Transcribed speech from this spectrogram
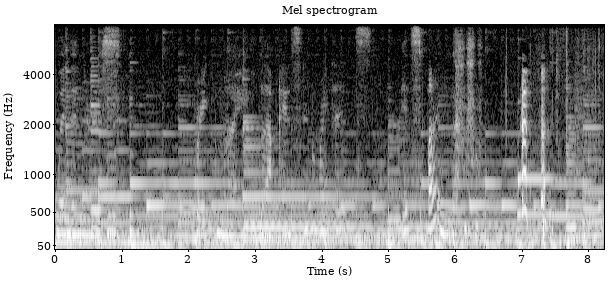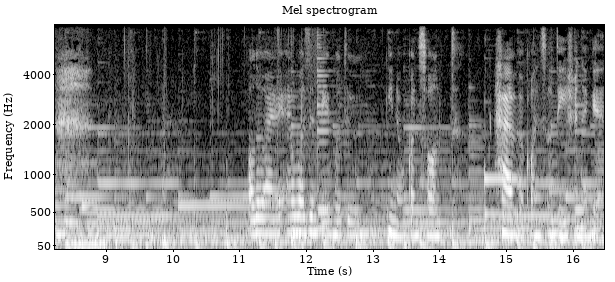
when the nurse break my blackheads and whiteheads. It's fun. Although I, I wasn't able to, you know, consult, have a consultation again.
